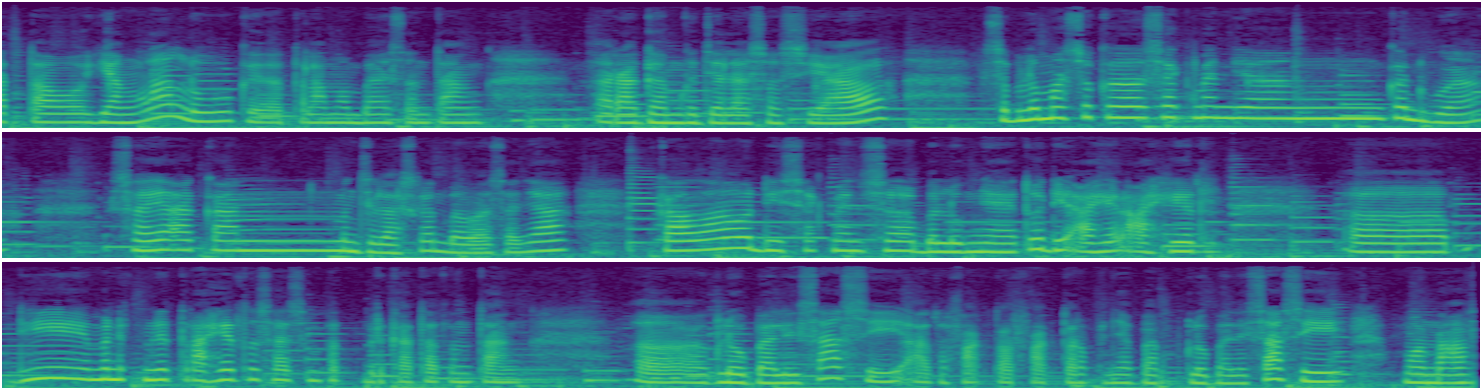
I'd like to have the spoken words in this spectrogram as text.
atau yang lalu kita telah membahas tentang ragam gejala sosial. Sebelum masuk ke segmen yang kedua, saya akan menjelaskan bahwasanya kalau di segmen sebelumnya itu di akhir-akhir uh, di menit-menit terakhir tuh saya sempat berkata tentang uh, globalisasi atau faktor-faktor penyebab globalisasi. Mohon maaf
